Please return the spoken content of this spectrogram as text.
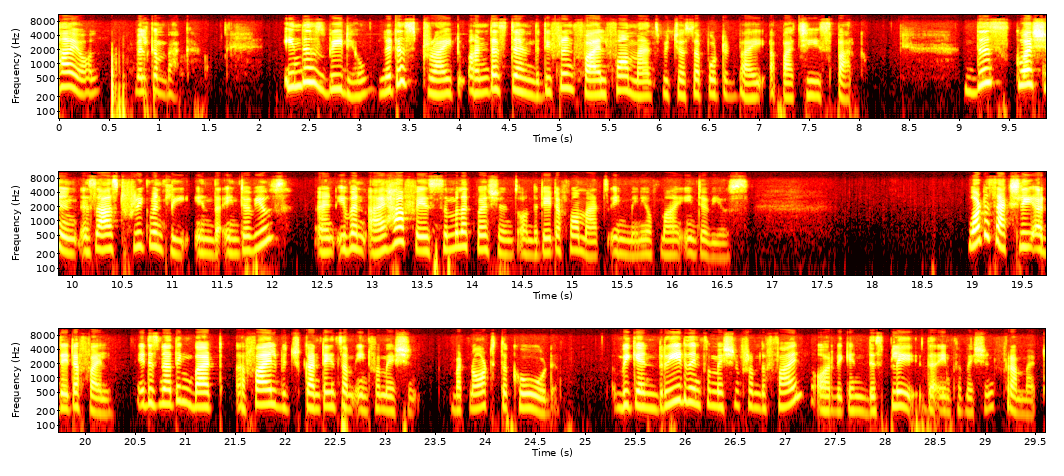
Hi all, welcome back. In this video, let us try to understand the different file formats which are supported by Apache Spark. This question is asked frequently in the interviews and even I have faced similar questions on the data formats in many of my interviews. What is actually a data file? It is nothing but a file which contains some information but not the code. We can read the information from the file or we can display the information from it.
